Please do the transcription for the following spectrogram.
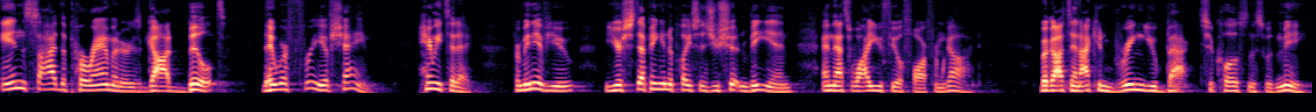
inside the parameters God built, they were free of shame. Hear me today. For many of you, you're stepping into places you shouldn't be in, and that's why you feel far from God. But God said, I can bring you back to closeness with me.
